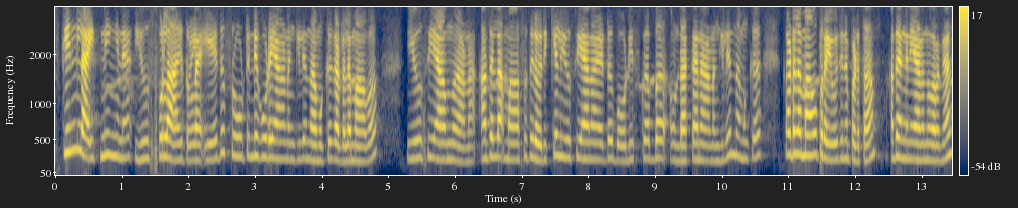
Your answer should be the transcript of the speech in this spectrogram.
സ്കിൻ ലൈറ്റനിങ്ങിന് യൂസ്ഫുൾ ആയിട്ടുള്ള ഏത് ഫ്രൂട്ടിന്റെ കൂടെയാണെങ്കിലും നമുക്ക് കടലമാവ് യൂസ് ചെയ്യാവുന്നതാണ്. അതല്ല മാസത്തിൽ ഒരിക്കൽ യൂസ് ചെയ്യാനായിട്ട് ബോഡി സ്ക്രബ് ഉണ്ടാക്കാനാണെങ്കിലും നമുക്ക് കടലമാവ് പ്രയോജനപ്പെടുത്താം. അതെങ്ങനെയാണെന്ന് പറഞ്ഞാൽ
